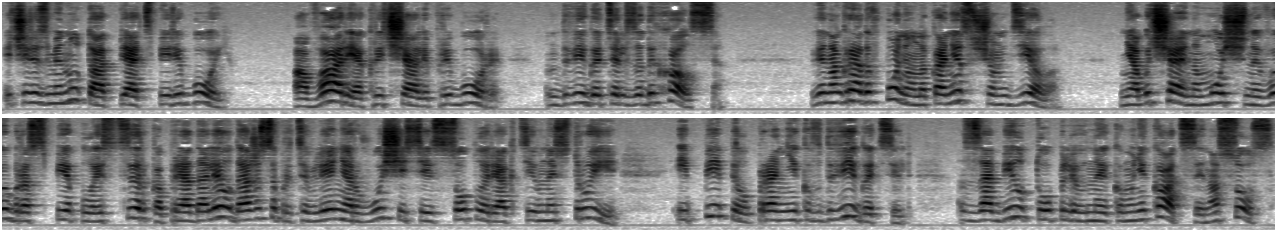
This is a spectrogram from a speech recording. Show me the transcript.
и через минуту опять перебой. «Авария!» — кричали приборы. Двигатель задыхался. Виноградов понял, наконец, в чем дело. Необычайно мощный выброс пепла из цирка преодолел даже сопротивление рвущейся из сопла реактивной струи, и пепел проник в двигатель, забил топливные коммуникации, насос.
